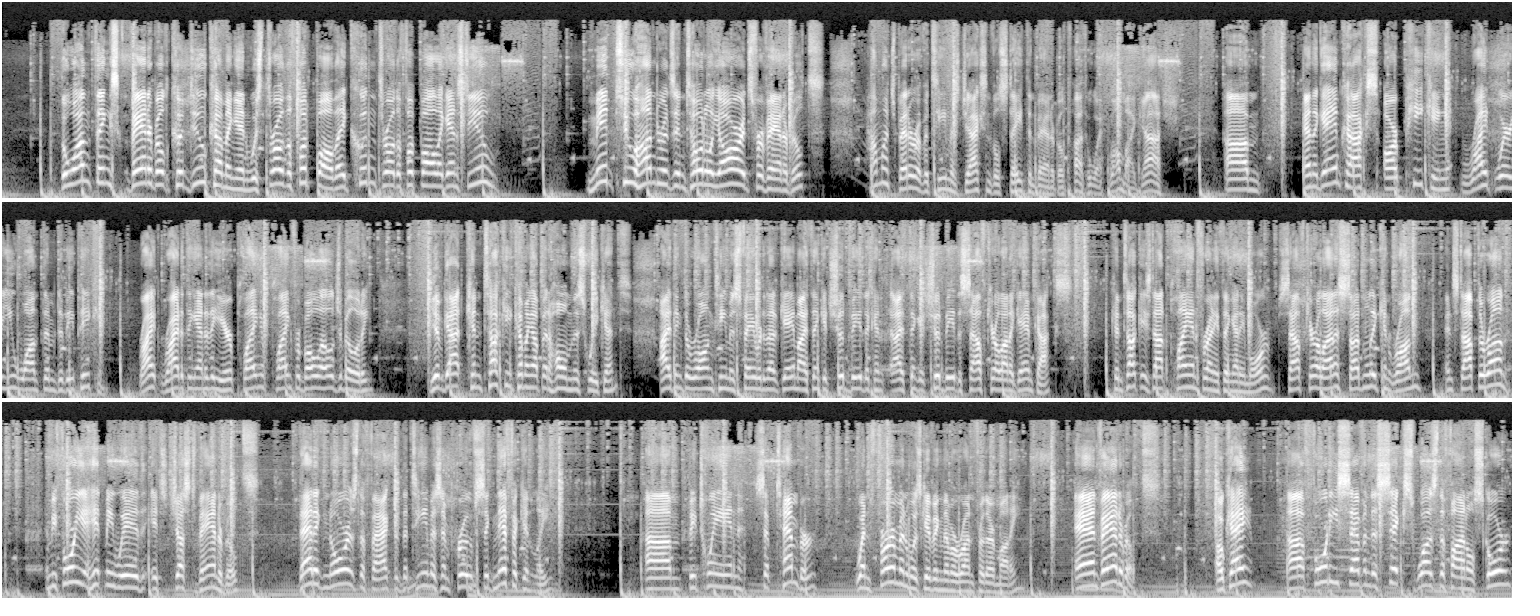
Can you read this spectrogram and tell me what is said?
The one thing Vanderbilt could do coming in was throw the football. They couldn't throw the football against you. Mid 200s in total yards for Vanderbilt. How much better of a team is Jacksonville State than Vanderbilt, by the way? Oh my gosh. Um, and the Gamecocks are peaking right where you want them to be peaking. Right, right at the end of the year, playing playing for bowl eligibility. You've got Kentucky coming up at home this weekend. I think the wrong team is favored in that game. I think it should be the I think it should be the South Carolina Gamecocks. Kentucky's not playing for anything anymore. South Carolina suddenly can run and stop the run. And before you hit me with it's just Vanderbilt, that ignores the fact that the team has improved significantly um, between September, when Furman was giving them a run for their money, and Vanderbilt. Okay, uh, 47 to six was the final score,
